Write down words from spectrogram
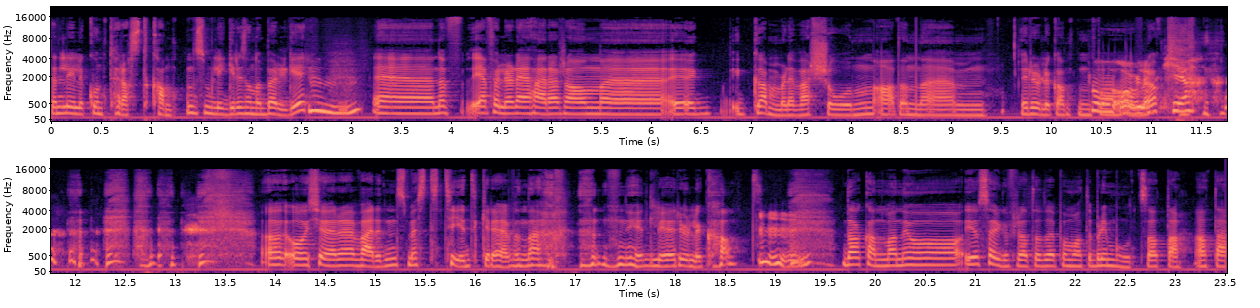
den lille kontrastkanten som ligger i sånne bølger. Eh, nå- jeg føler det her er sånn eh, gamle versjonen av denne mm, rullekanten på, overlock. Ja. Og, og kjøre verdens mest tidkrevende, nydelige rullekant. Mhm. Da kan man jo, jo sørge for at det på en måte blir motsatt. da. At det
